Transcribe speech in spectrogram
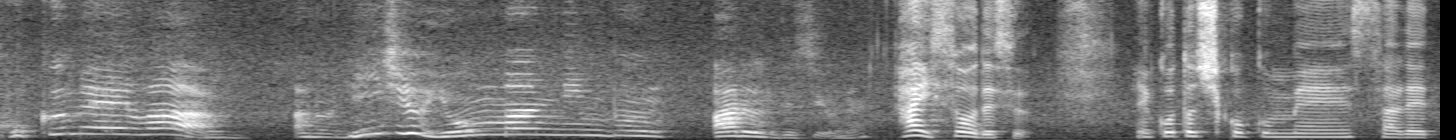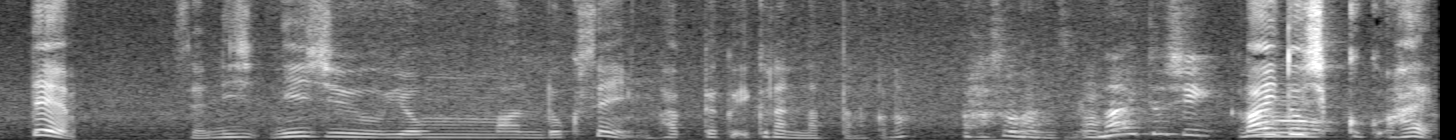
国名は、うん、あの24万人分あるんですよね。はいそうです。今年刻名されて24万6800いくらになったのかな？あそうなんですね、うん、毎年毎年はい。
